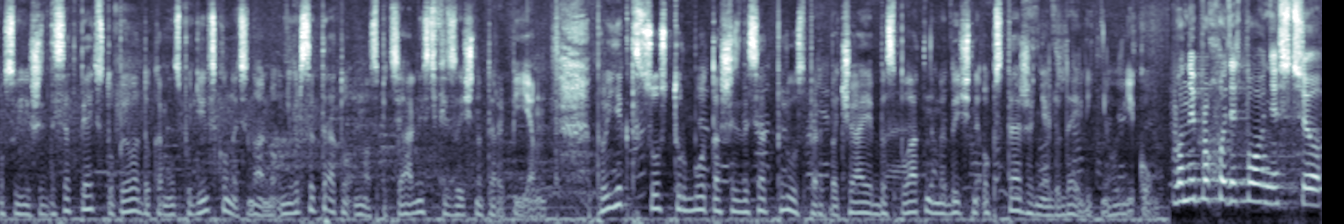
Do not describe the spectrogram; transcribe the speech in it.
у свої 65 вступила до Кам'янець-Подільського національного університету на спеціальність фізична терапія. Проєкт СОС Турбота 60 передбачає безплатне медичне обстеження людей літнього віку. Вони проходять повністю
